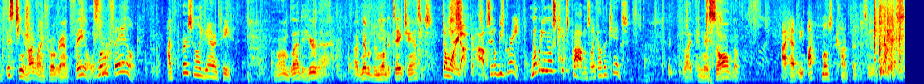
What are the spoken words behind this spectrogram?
If this Teen Hotline program fails, It won't fail. I personally guarantee it. well, I'm glad to hear that. I've never been one to take chances. Don't worry, Dr. Hobbs. It'll be great. Nobody knows kids' problems like other kids. But can they solve them? I have the utmost confidence in these kids.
